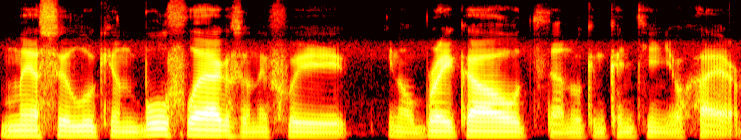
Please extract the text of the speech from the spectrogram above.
messy looking bull flags. And if we, you know, break out, then we can continue higher.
